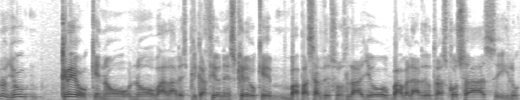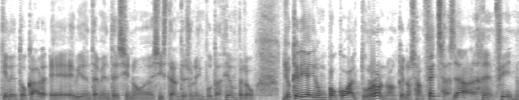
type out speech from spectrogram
Bueno, yo creo que no, no, va a dar explicaciones, creo que va a pasar de soslayo, va a hablar de otras cosas y lo quiere tocar, eh, evidentemente, si no existe antes una imputación. Pero yo quería ir un poco al turrón, aunque no sean fechas ya, en fin.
